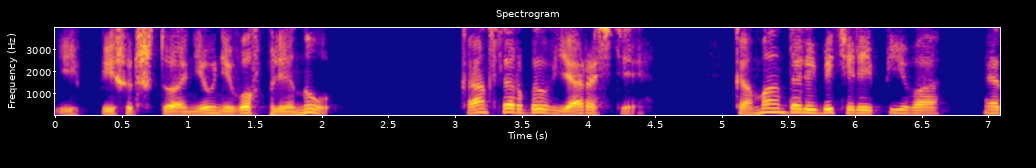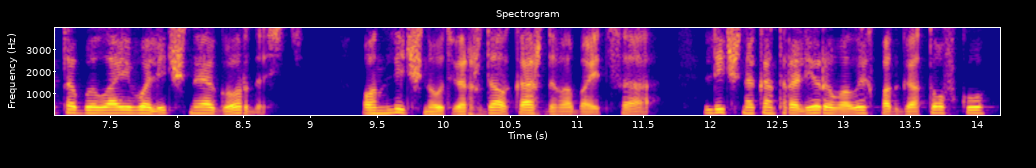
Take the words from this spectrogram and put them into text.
и пишет, что они у него в плену». Канцлер был в ярости. Команда любителей пива это была его личная гордость. Он лично утверждал каждого бойца, лично контролировал их подготовку,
